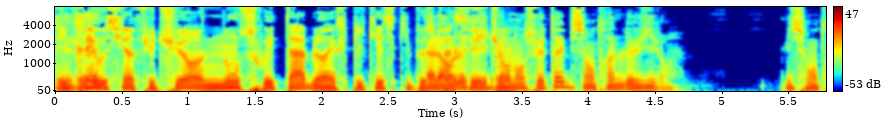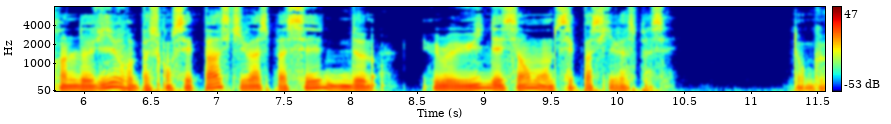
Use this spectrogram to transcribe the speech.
Et créer aussi un futur non souhaitable, leur expliquer ce qui peut se passer. Alors le futur non souhaitable, ils sont en train de le vivre. Ils sont en train de le vivre parce qu'on ne sait pas ce qui va se passer demain le 8 décembre, on ne sait pas ce qui va se passer. Donc euh,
